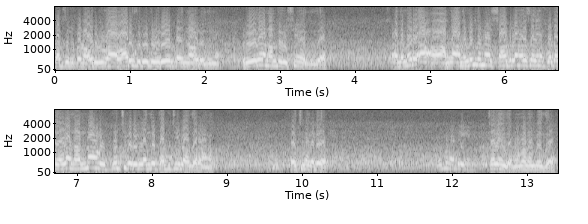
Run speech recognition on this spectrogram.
கிடச்சிருப்பான் அவருக்கு வா- வாரிசு இருக்கிறது ஒரே ஒரு பையன் தான் அவர் இதுன்னு. ரியலாக நடந்த விஷயம் இது அந்த மாதிரி அந்த அந்த மாதிரி நம்ம ஷாப்லாம் விவசாயம் போட்டால் எவ்வளோ நல்லா அவங்களுக்கு பூச்சிக்கடியிலேருந்து தப்பிச்சுக்கலாம் தருவாங்க பிரச்சனை கிடையாது. ரொம்ப நன்றிங்க சரிங்க சார் ரொம்ப நன்றி சார்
